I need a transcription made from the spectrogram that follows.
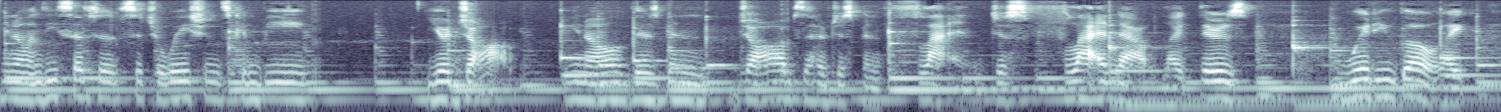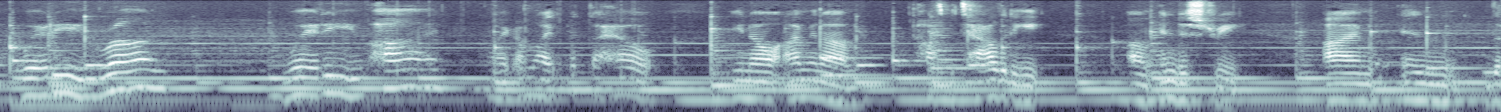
you know, and these sensitive situations can be your job. You know, there's been jobs that have just been flattened, just flattened out. Like, there's where do you go? Like, where do you run? Where do you hide? Like, I'm like, what the hell? You know, I'm in a hospitality um, industry. I'm in the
